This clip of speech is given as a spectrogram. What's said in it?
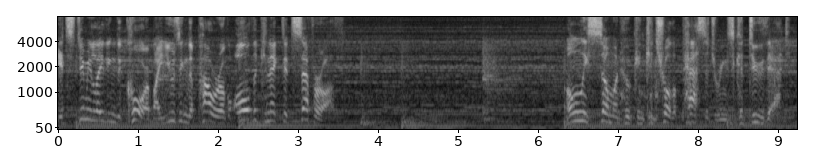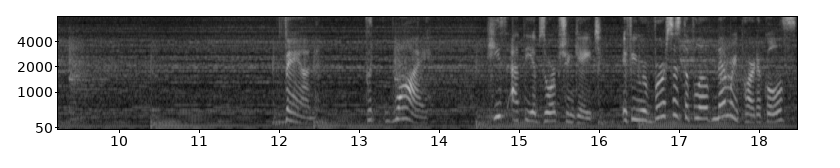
It's stimulating the core by using the power of all the connected Sephiroth. Only someone who can control the passage rings could do that. Van. But why? He's at the absorption gate. If he reverses the flow of memory particles,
